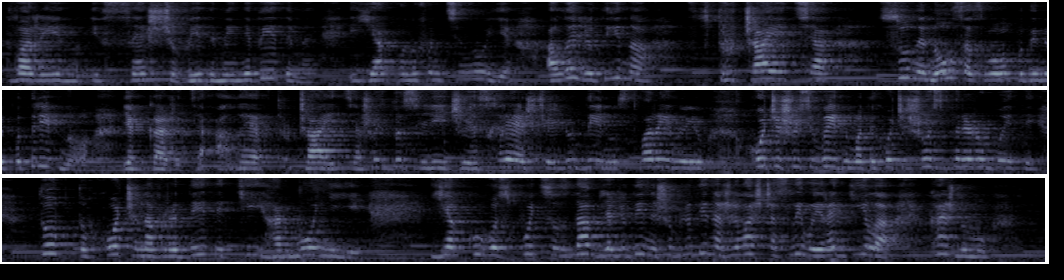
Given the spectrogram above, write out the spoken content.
тварину і все, що видиме і невидиме, і як воно функціонує. Але людина втручається, суне носа свого куди не потрібно, як кажеться, але втручається, щось досліджує, схрещує людину з твариною, хоче щось видумати, хоче щось переробити. Тобто хоче навродити тій гармонії яку Господь создав для людини, щоб людина жила щасливо і раділа кожному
